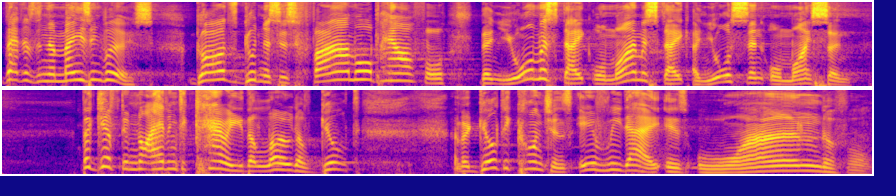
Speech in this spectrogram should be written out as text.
That is an amazing verse. God's goodness is far more powerful than your mistake or my mistake and your sin or my sin. The gift of not having to carry the load of guilt and a guilty conscience every day is wonderful.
